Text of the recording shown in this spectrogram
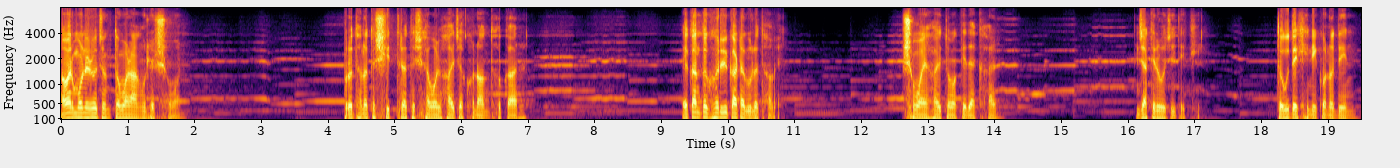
আমার মনের ওজন তোমার আঙুলের সমান। প্রধানত শীতরাতে শ্যামল হয় যখন অন্ধকার। একান্ত ঘড়ির কাঁটাগুলো থামে। সময় হয় তোমাকে দেখার। যাকে রোজই দেখি, তবু দেখিনি কোনো দিন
